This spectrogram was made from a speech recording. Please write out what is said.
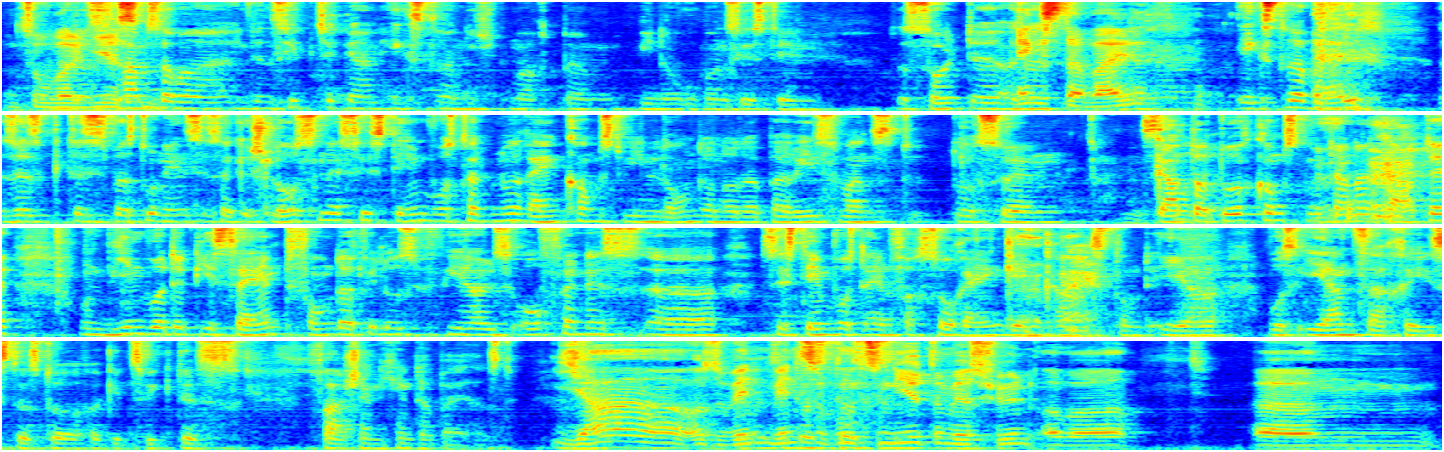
Und so, weil wir das haben es sie aber in den 70er Jahren extra nicht gemacht beim Wiener U-Bahn-System. Das sollte also extra, weil extra, weil, also das, ist, was du nennst, ist ein geschlossenes System, wo du halt nur reinkommst wie in London oder Paris, wenn du durch so ein Gatter durchkommst mit einer Karte. Und Wien wurde designt von der Philosophie als offenes äh, System, wo du einfach so reingehen kannst und eher, wo es Ehrensache ist, dass du auch ein gezwicktes Fahrscheinchen dabei hast. Ja, also wenn wenn es so funktioniert, dann wäre es schön, aber ähm,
